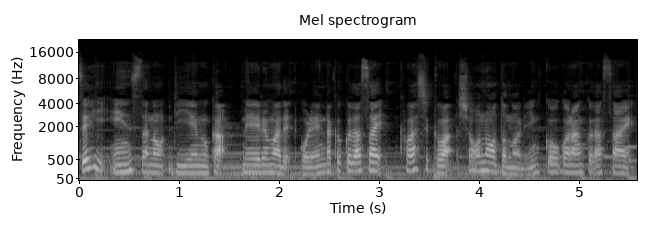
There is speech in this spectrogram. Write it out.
ぜひインスタの DM かメールまでご連絡ください。詳しくはショーノートのリンクをご覧ください。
